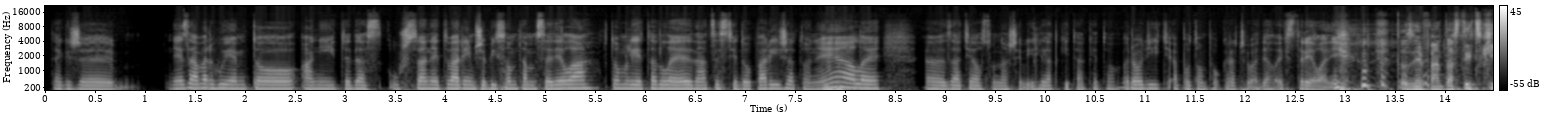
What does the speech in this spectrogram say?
Takže Nezavrhujem to, ani teda už sa netvarím, že by som tam sedela v tom lietadle na ceste do Paríža, to nie, mm-hmm. ale e, zatiaľ sú naše výhliadky takéto. Rodiť a potom pokračovať ďalej v strieľaní. To znie fantasticky.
